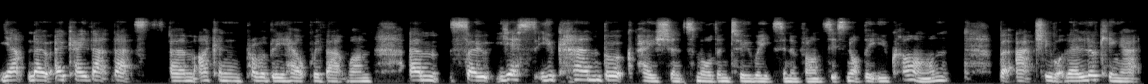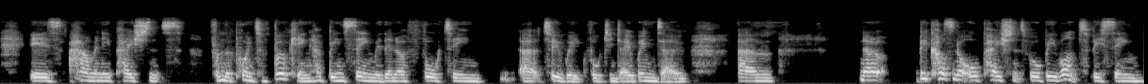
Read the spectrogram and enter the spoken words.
Yeah, no, okay, that that's um, I can probably help with that one. Um, so yes, you can book patients more than two weeks in advance. It's not that you can't, but actually, what they're looking at is how many patients from the point of booking have been seen within a 14 uh, two week 14 day window um, now because not all patients will be want to be seen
